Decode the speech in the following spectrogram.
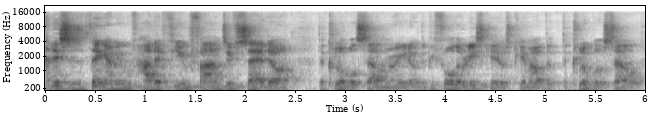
And this is the thing, I mean, we've had a few fans who've said, oh, the club will sell Merino. Before the release clause came out, that the club will sell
